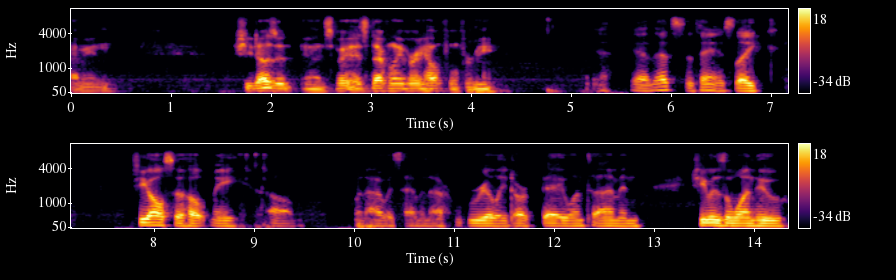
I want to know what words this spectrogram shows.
I mean, she does it, and it's it's definitely very helpful for me. Yeah, yeah, that's the thing. It's like she also helped me um, when I was having a really dark day one time, and she was the one who,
